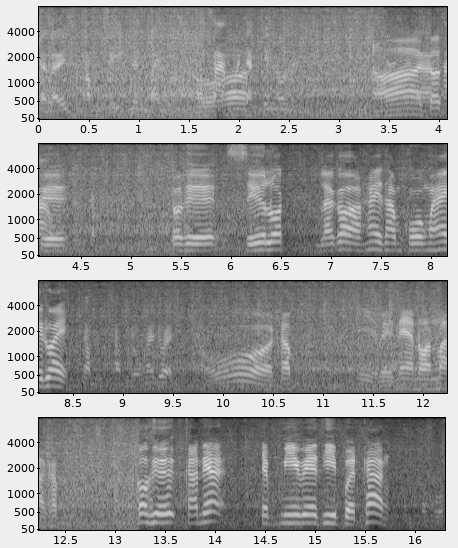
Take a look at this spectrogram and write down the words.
สไลด์ทำสีขึ้นใหม่สร้างมาจากที่โน้นเลย อ๋อ ก็คือ ก็คือซื้อรถแล้วก็ให้ทำโครงมาให้ด้วย ทำทำลงให้ด้วย โอ้ ครับ นี่เลยแน่นอนมากครับ ก็คือการเนี้ยจะมีเวทีเปิดข้างครับผม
